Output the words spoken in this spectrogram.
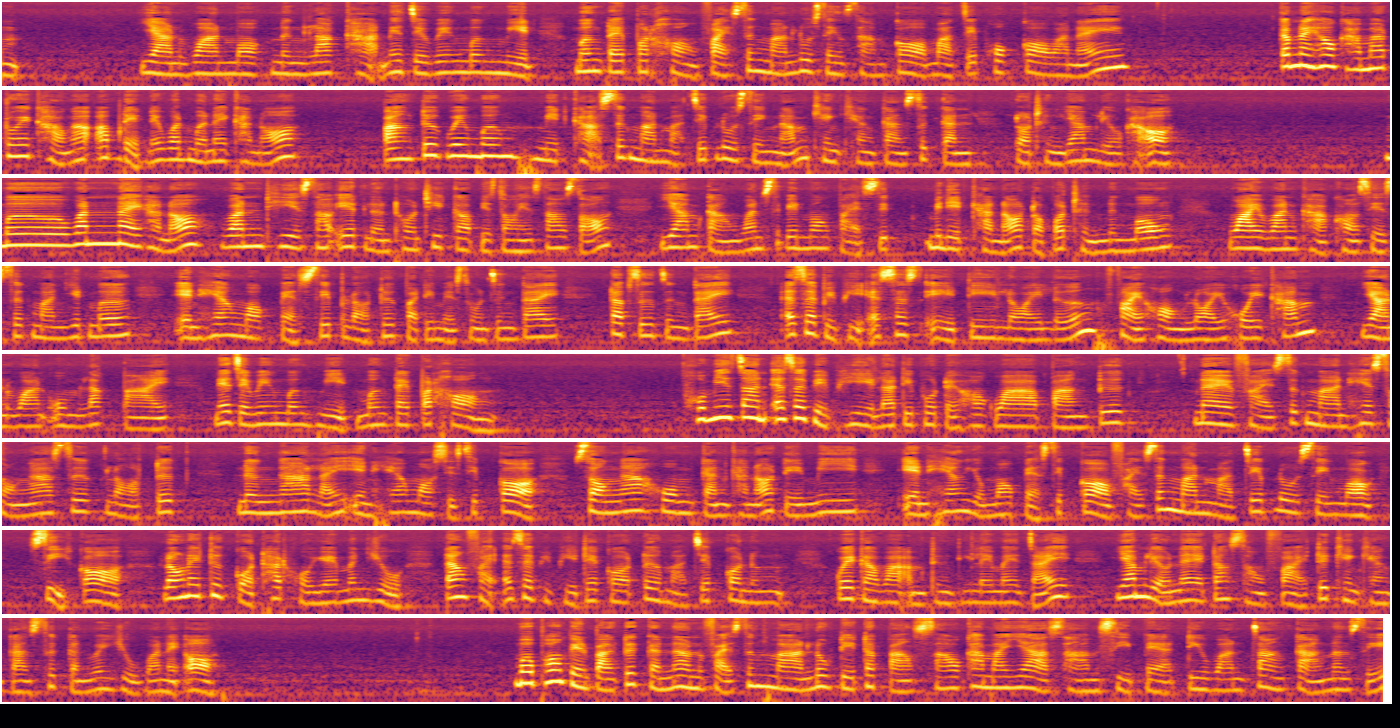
ยานวานหมอกหนึ่งลักขาเนเจเวงเมืองมีด เมืองใดปอดห้องฝ่ายซึ่งมันลูเซงสามก่อมาเจ็บหกก่อว่าไหนกำในเฮาคามาด้วยข่าวงาอัปเดตในวันเมื่อในค่ะเนาะ ปางตึกเวงเมืองมีดค่ะ ซึ่งมันหมาเจ็บลูเซงน้ำแข่งแข่งการซึกกันต่อถึงย่ามเหลียวค่ะอ๋อเมื่อวันในค่ะเนาะวันที่21เดือนธันวาคมที่9ปี2022ยามกลางวัน11โมงปลาย10มินิทค่ะเนาะต่อพอถึง1โมงวายวันขาขอเสียซึกมันยึดเมือง เอ็นแห้งหมอก 80 หลอดตึกปฏิเมศูนย์จึงได้ดับซื้อจึงได้ SPP SSA ดีลอยเหลือง ฝ่ายห้องลอยโหยค้ำยานวานอมลักปลาย เนจะวิ่งเมืองมีดเมืองใต้ปะทองภูมิจัน SPP ลาติโพได้ฮอกว่าปางตึก ในฝ่ายซึกมานเฮ็ดสองงาซึกหลอดตึกหนึ่งง่าไหลเอ็นแห้งมอสิสิบก่อสองง่าโฮมกันคานอเดมีเอ็นแห้งอยู่มอกแปดสิบก่อฝ่ายซึ่งมันมาเจ็บดูเสียงมอกสี่ก่อลองในตึกกดทัดหัวย้อยมันอยู่ตั้งฝ่าย SPP ได้ก่อเติมมาเจ็บก่อหนึ่งกวยกาวาอำถึงที่เลยไม่ใจ ย่ำเหลียวในตั้งสองฝ่ายตึกแข่งแข่งการซึกกันไว้อยู่ว่าในอ้อเมื่อพ่องเป็นปางตึกกันนั่นฝ่ายซึ่งมานลูกดีตะปางเศร้าคามายา348ดีวันจ้างกลางนันสิ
